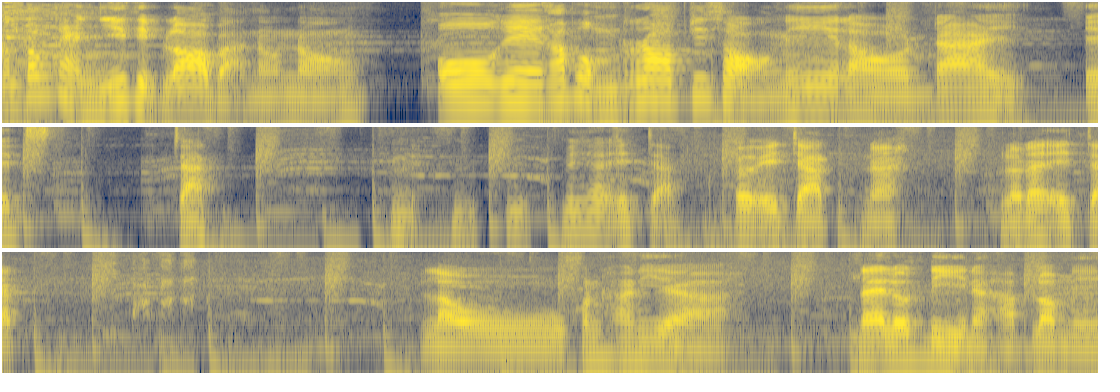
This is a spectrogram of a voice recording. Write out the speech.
มันต้องแข่งยี่สิบรอบอะน้องๆ โอเคครับผมรอบที่สองนี่เราได้ X จัดไม่ใช่ X จัดเออ X จัดนะ เราได้ X จัดเราค่อนข้างที่จะได้รถดีนะครับ รอบนี้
